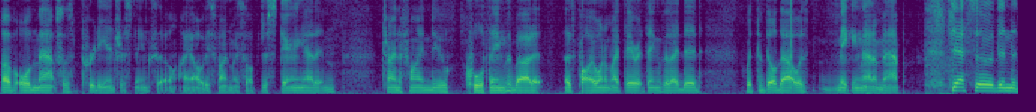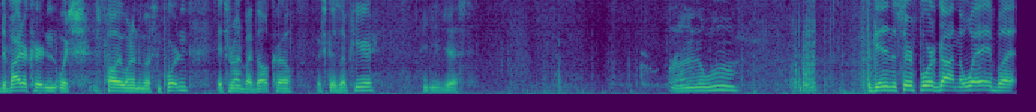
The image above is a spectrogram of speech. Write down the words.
of old maps was pretty interesting. So I always find myself just staring at it and trying to find new cool things about it. That's probably one of my favorite things that I did with the build out was making that a map. So yeah, so then the divider curtain, which is probably one of the most important, it's run by Velcro, which goes up here, and you just run it along. Again, the surfboard got in the way, but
